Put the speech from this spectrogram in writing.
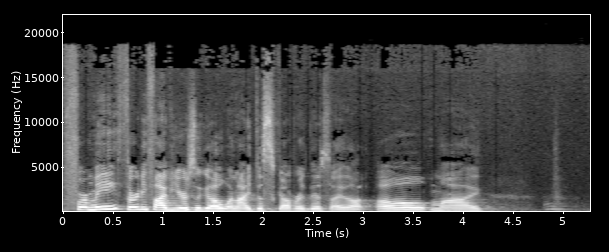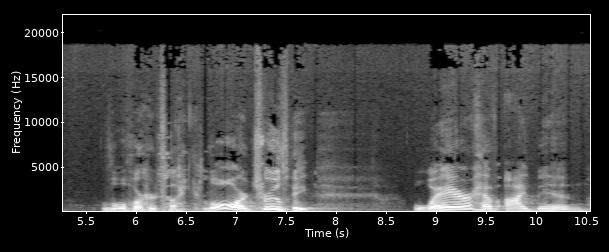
for me, 35 years ago when I discovered this, I thought, oh my Lord, like, Lord, truly, where have I been?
